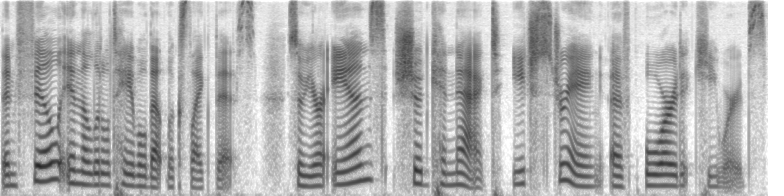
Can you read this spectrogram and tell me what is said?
Then fill in the little table that looks like this. So your ANDs should connect each string of ORed keywords.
